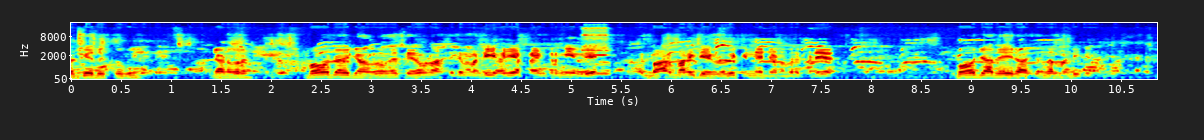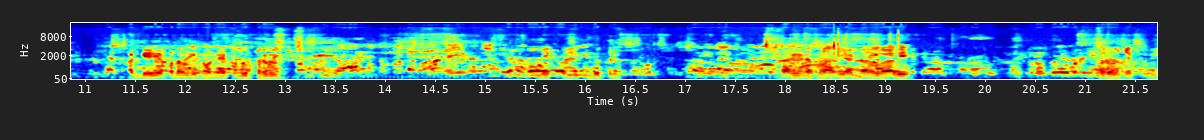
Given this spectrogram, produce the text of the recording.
ਅੱਗੇ ਦੇਖੋ ਬਈ ਜਾਨਵਰ। ਬਹੁਤ ਜ਼ਿਆਦਾ ਜਾਨਵਰ ਆਉਂਦੇ ਸੇਲ ਹੋਣ ਵਾਸਤੇ ਤੇ ਮੰਡੀ ਹਜੇ ਆਪਾਂ ਐਂਟਰ ਨਹੀਂ ਹੋਏ। ਤੇ ਬਾਰ-ਬਾਰ ਹੀ ਦੇਖ ਲਓ ਵੀ ਕਿੰਨੇ ਜਾਨਵਰ ਖੜੇ ਆ। ਬਹੁਤ ਜ਼ਿਆਦਾ ਹੀ ਰਸ਼ ਹੁੰਦਾ ਮੰਡੀ 'ਚ। ਅੱਗੇ ਵੀ ਆਪਾਂ ਤੁਹਾਨੂੰ ਦਿਖਾਉਂਦੇ ਕਬੂਤਰ ਵੀ। ਦੇਖੋ ਜੀ ਕਬੂਤਰ। ਸਾਰੀਆਂ ਨਸਲਾਂ ਦੀ ਹੱਡਾ ਹੋਵਾਗੇ ਕਰੋ ਚੈੱਕ ਵੀ।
